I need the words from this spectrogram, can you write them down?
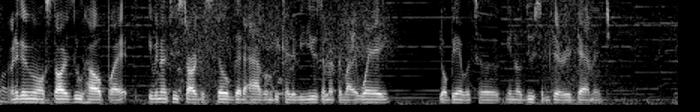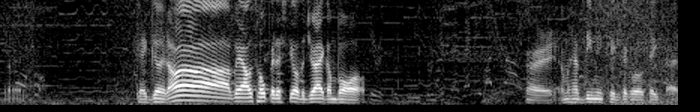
I'm going to give him all stars do help. But even at two stars, it's still good to have him because if you use him at the right way, you'll be able to, you know, do some serious damage. Right. Okay, good. Ah, man, I was hoping to steal the Dragon Ball. Alright, I'm gonna have Demon Kick King Piccolo take that.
